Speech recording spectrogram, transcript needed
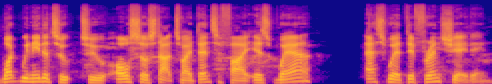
What we needed to to also start to identify is where, as we're differentiating,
